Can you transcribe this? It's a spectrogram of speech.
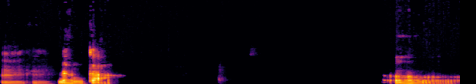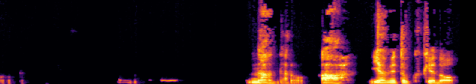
うんうん。なんか、うーんなんだろう。あ、やめとくけど。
